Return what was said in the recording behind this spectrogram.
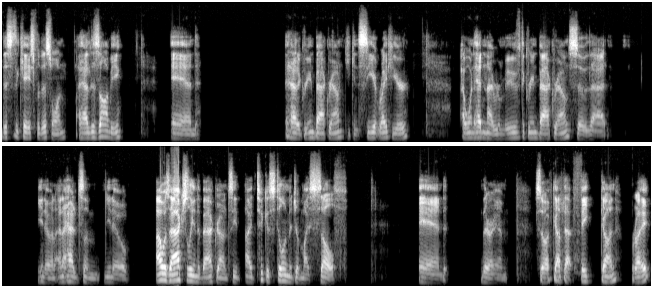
this is the case for this one. I had the zombie, and it had a green background. You can see it right here. I went ahead and I removed the green background so that you know, and, and I had some you know I was actually in the background. See, I took a still image of myself, and there I am. So I've got that fake gun, right?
